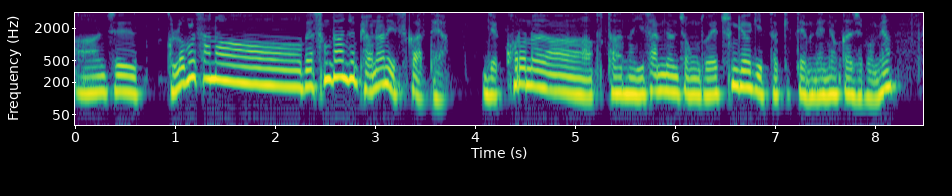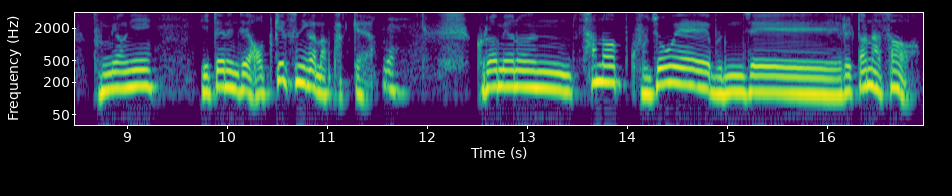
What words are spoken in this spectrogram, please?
아, 이제 글로벌 산업에 상당한 좀 변화는 있을 것 같아요. 이제 코로나부터 한 2, 3년 정도의 충격이 있었기 때문에 내년까지 보면 분명히 이때는 이제 업계 순위가 막 바뀌어요. 네. 그러면은 산업 구조의 문제를 떠나서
